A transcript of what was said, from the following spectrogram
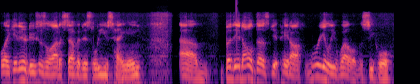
Like, it introduces a lot of stuff it just leaves hanging, um, but it all does get paid off really well in the sequel.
